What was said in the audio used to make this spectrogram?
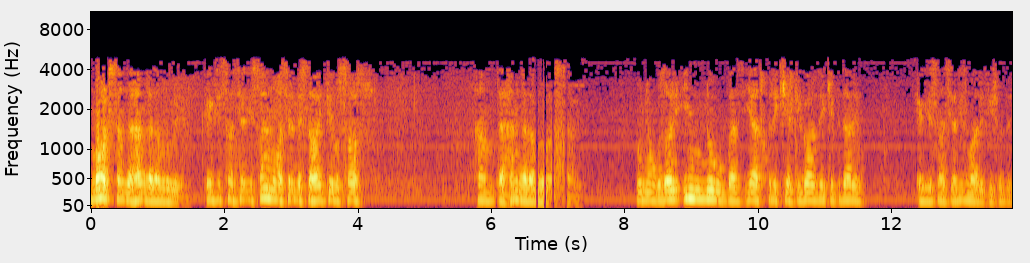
مارکس هم در هم قدم رو به اگزیستانسیالیست های معاصر مثل هایدگر و سارتر هم در همین قدم رو بنیانگذار این نوع وضعیت خود کیرکگارده که پدر اگزیستانسیالیسم معرفی شده.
